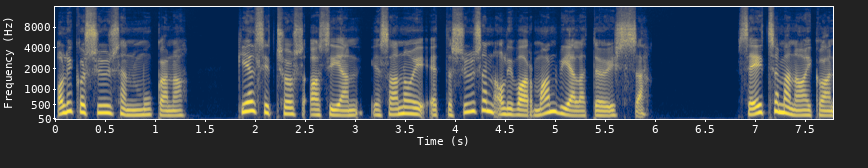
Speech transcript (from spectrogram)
oliko Susan mukana, kielsi Josh asian ja sanoi, että Susan oli varmaan vielä töissä. Seitsemän aikaan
